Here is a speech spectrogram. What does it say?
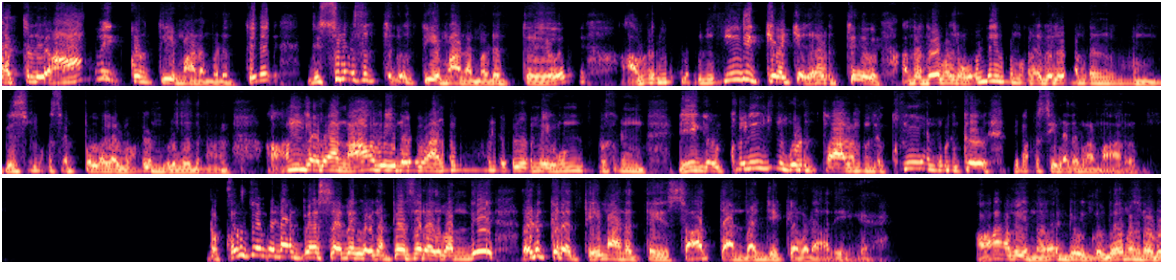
கத்தருடைய ஆவிக்குள் தீர்மானம் எடுத்து விசுவாசத்துக்குள் தீர்மானம் எடுத்து அவர் நம்பிக்கை வைக்க எடுத்து அந்த தேவன் ஒளிவு மறைவில்லாமல் விசுவாச பிள்ளைகள் வாழும் பொழுதுதான் அங்கதான் ஆவியினுடைய அனுபவ உண்டாகும். நீங்கள் கொஞ்சம் கொடுத்தாலும் அந்த கொஞ்சம் கொடுக்க ஆசீர்வாதமா மாறும். இப்ப கொடுக்க நான் பேசவில்லை நான் பேசுறது வந்து எடுக்கிற தீர்மானத்தை சாத்தான் வஞ்சிக்க விடாதீங்க. ஆவி நிரம்பி உங்கள் தேவனோட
